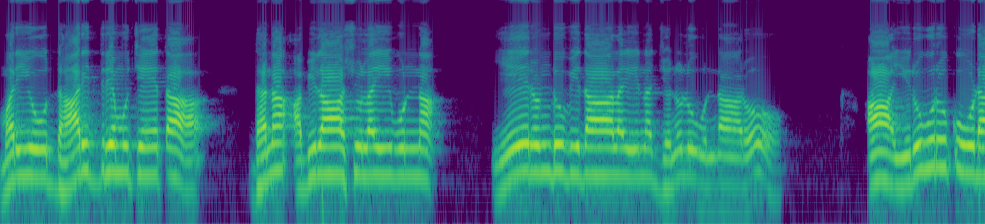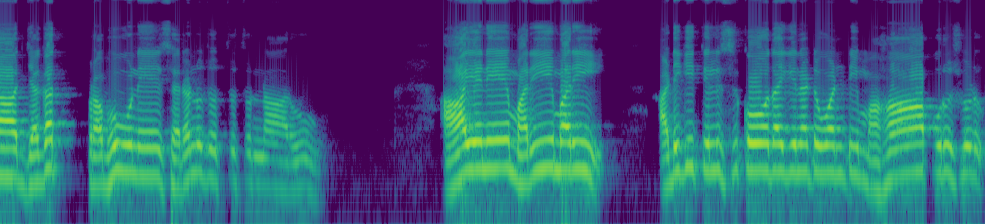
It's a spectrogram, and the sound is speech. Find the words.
మరియు దారిద్ర్యము చేత ధన అభిలాషులై ఉన్న ఏ రెండు విధాలైన జనులు ఉన్నారో ఆ ఇరువురు కూడా జగత్ ప్రభువునే శరణు జొచ్చుచున్నారు. ఆయనే మరీ మరీ అడిగి తెలుసుకోదగినటువంటి మహాపురుషుడు.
